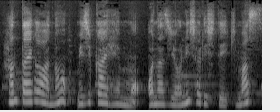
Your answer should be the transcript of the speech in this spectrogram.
反対側の短い辺も同じように処理していきます。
